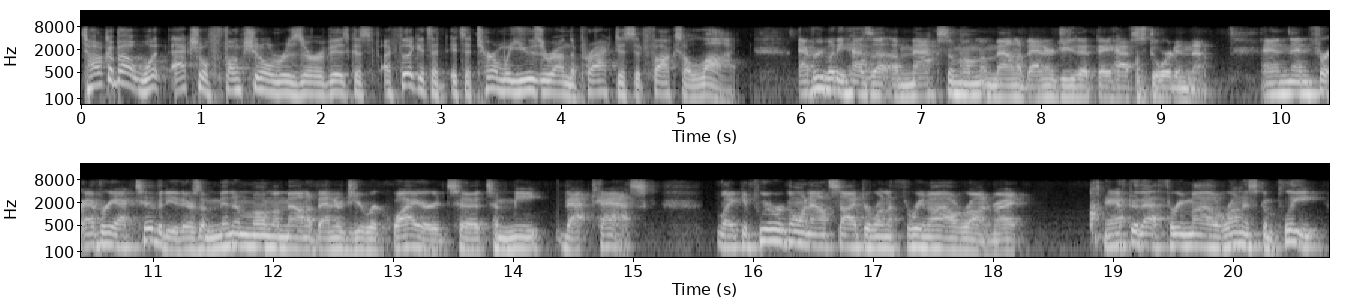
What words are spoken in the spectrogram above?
Talk about what actual functional reserve is because I feel like it's a, it's a term we use around the practice at Fox a lot. Everybody has a, a, maximum amount of energy that they have stored in them. And then for every activity, there's a minimum amount of energy required to, to meet that task. Like if we were going outside to run a three mile run, right? After that three mile run is complete,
